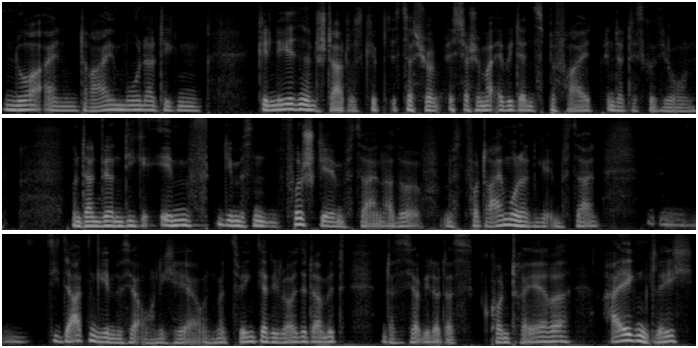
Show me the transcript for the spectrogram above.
nur einen dreimonatigen genesenen Status gibt, ist das schon, ist ja schon mal evidenzbefreit in der Diskussion. Und dann werden die geimpft, die müssen frisch geimpft sein, also müssen vor drei Monaten geimpft sein. Die Daten geben das ja auch nicht her. Und man zwingt ja die Leute damit, und das ist ja wieder das Konträre, eigentlich,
